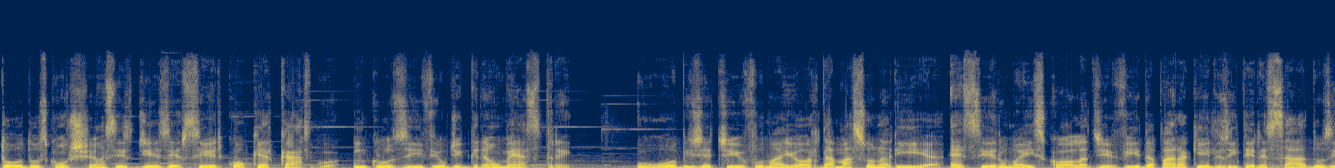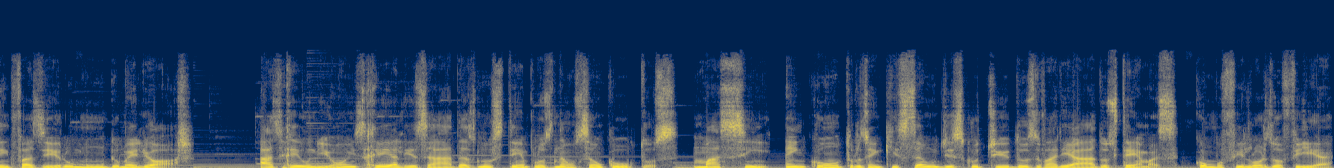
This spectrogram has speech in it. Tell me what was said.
todos com chances de exercer qualquer cargo, inclusive o de grão-mestre. O objetivo maior da maçonaria é ser uma escola de vida para aqueles interessados em fazer o mundo melhor. As reuniões realizadas nos templos não são cultos, mas sim encontros em que são discutidos variados temas, como filosofia,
